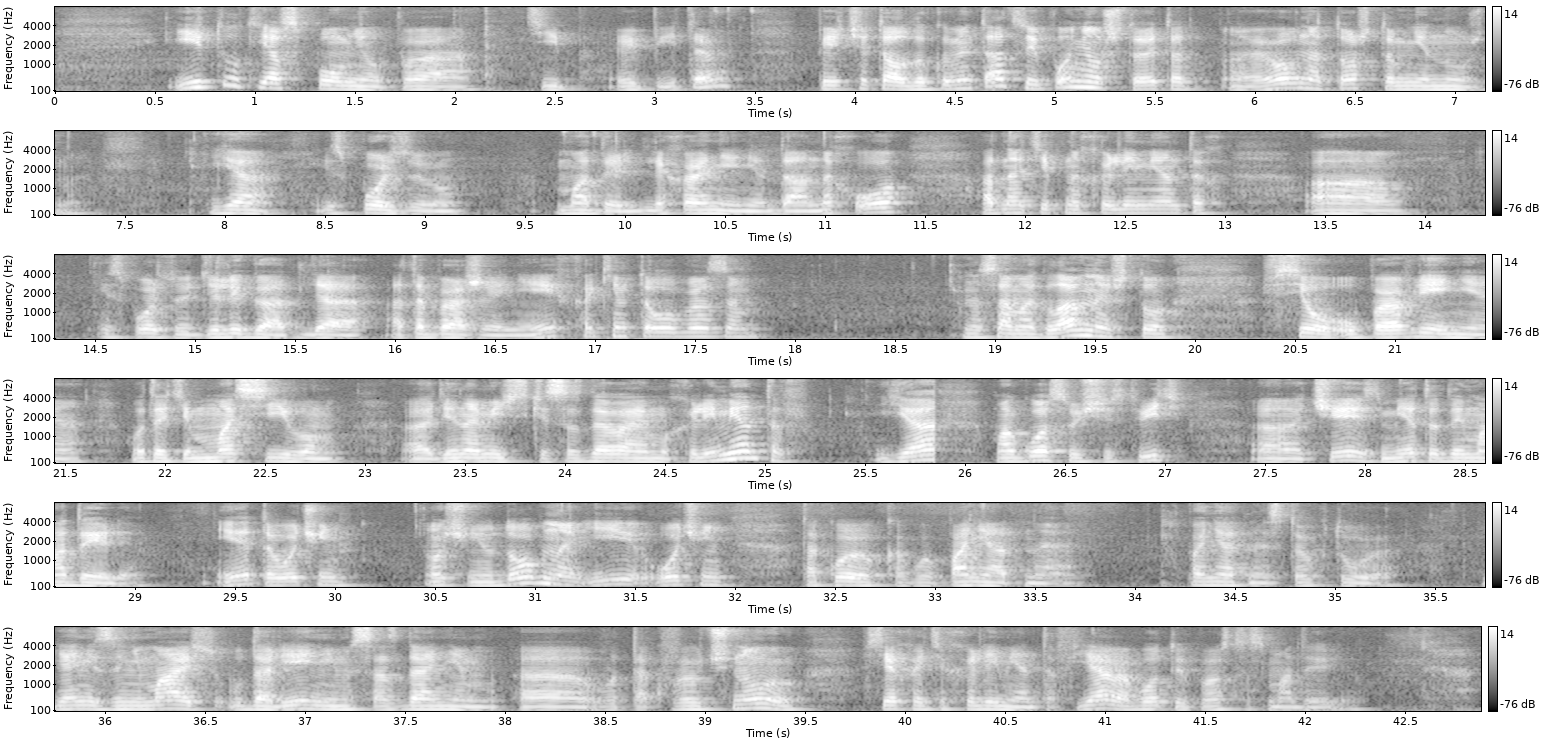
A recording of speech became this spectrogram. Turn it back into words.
И тут я вспомнил про тип repeater, перечитал документацию и понял, что это э, ровно то, что мне нужно. Я использую модель для хранения данных о однотипных элементах, а, использую делегат для отображения их каким-то образом. Но самое главное, что все управление вот этим массивом э, динамически создаваемых элементов я могу осуществить э, через методы модели. И это очень, очень удобно и очень такое как бы понятная, понятная структура. Я не занимаюсь удалением созданием э, вот так вручную всех этих элементов. Я работаю просто с моделью.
